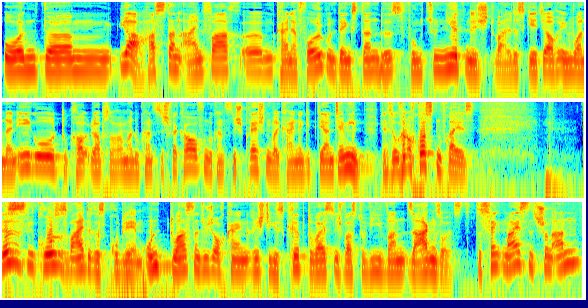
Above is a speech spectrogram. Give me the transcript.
Und ähm, ja, hast dann einfach ähm, keinen Erfolg und denkst dann, das funktioniert nicht, weil das geht ja auch irgendwo an dein Ego. Du glaubst auf einmal, du kannst nicht verkaufen, du kannst nicht sprechen, weil keiner gibt dir einen Termin, der sogar noch kostenfrei ist. Das ist ein großes weiteres Problem. Und du hast natürlich auch kein richtiges Skript, du weißt nicht, was du wie, wann sagen sollst. Das fängt meistens schon an,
